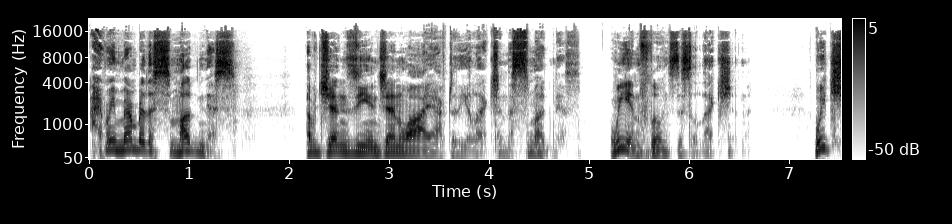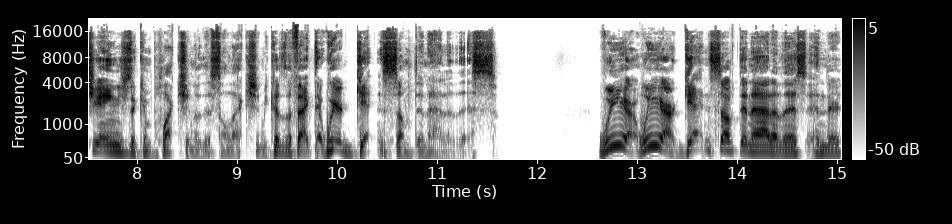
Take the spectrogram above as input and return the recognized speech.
I remember the smugness of Gen Z and Gen Y after the election, the smugness. We influenced this election. We changed the complexion of this election because of the fact that we're getting something out of this. We are we are getting something out of this, and there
